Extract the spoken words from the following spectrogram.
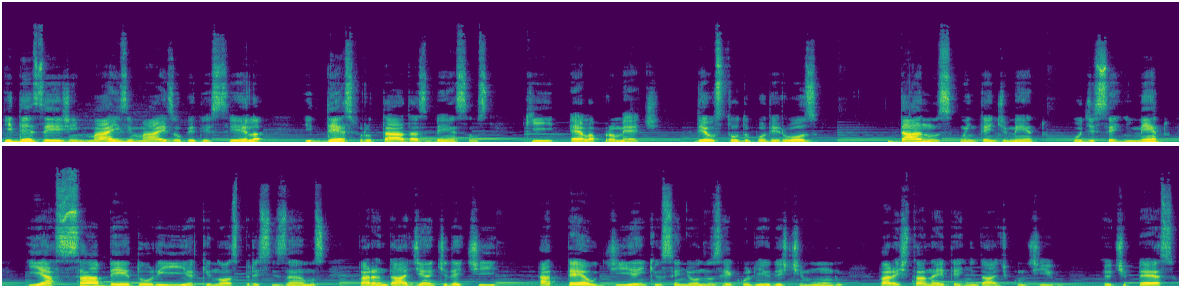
e desejem mais e mais obedecê-la e desfrutar das bênçãos que ela promete. Deus Todo-Poderoso, dá-nos o entendimento, o discernimento e a sabedoria que nós precisamos para andar diante de Ti até o dia em que o Senhor nos recolheu deste mundo para estar na eternidade contigo. Eu te peço,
